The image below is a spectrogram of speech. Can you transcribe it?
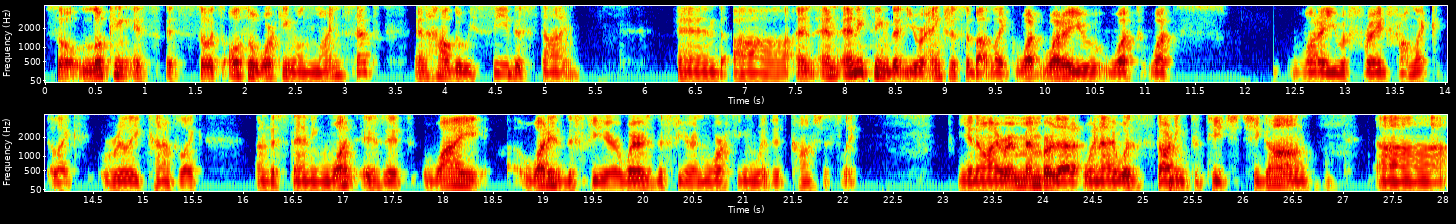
So looking, it's, it's, so it's also working on mindset and how do we see this time and uh and and anything that you're anxious about like what what are you what what's what are you afraid from? Like like really kind of like understanding what is it why what is the fear? Where is the fear? And working with it consciously. You know, I remember that when I was starting to teach Qigong, uh,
